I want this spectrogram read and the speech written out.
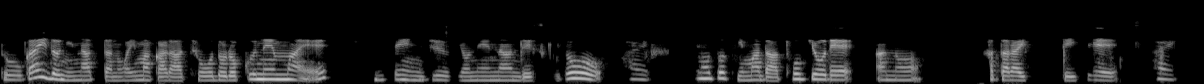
と、ガイドになったのは今からちょうど6年前、2014年なんですけど、はい。その時まだ東京で、あの、働いていて、はい。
